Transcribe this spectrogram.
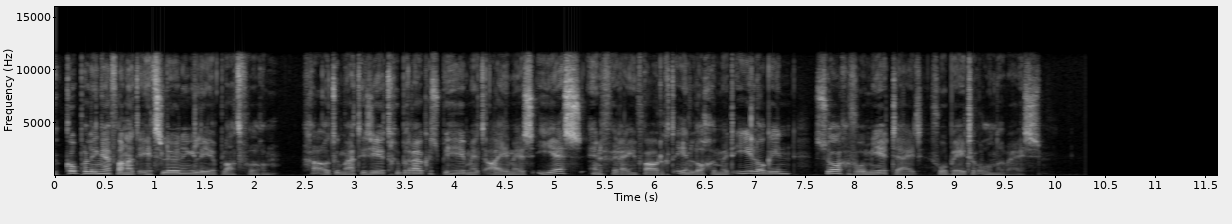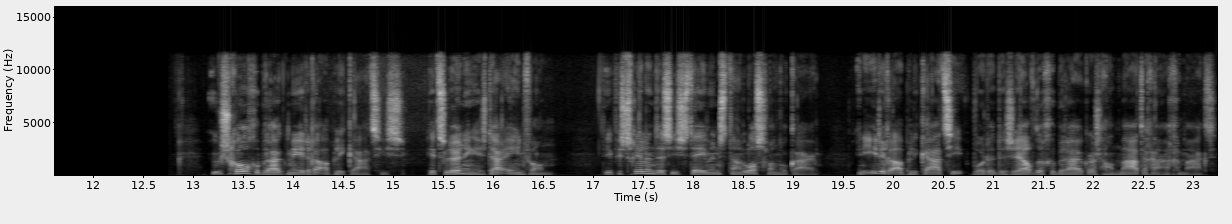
De koppelingen van het It's Learning leerplatform. Geautomatiseerd gebruikersbeheer met IMS IS en vereenvoudigd inloggen met e-login zorgen voor meer tijd voor beter onderwijs. Uw school gebruikt meerdere applicaties. It's Learning is daar één van. Die verschillende systemen staan los van elkaar. In iedere applicatie worden dezelfde gebruikers handmatig aangemaakt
